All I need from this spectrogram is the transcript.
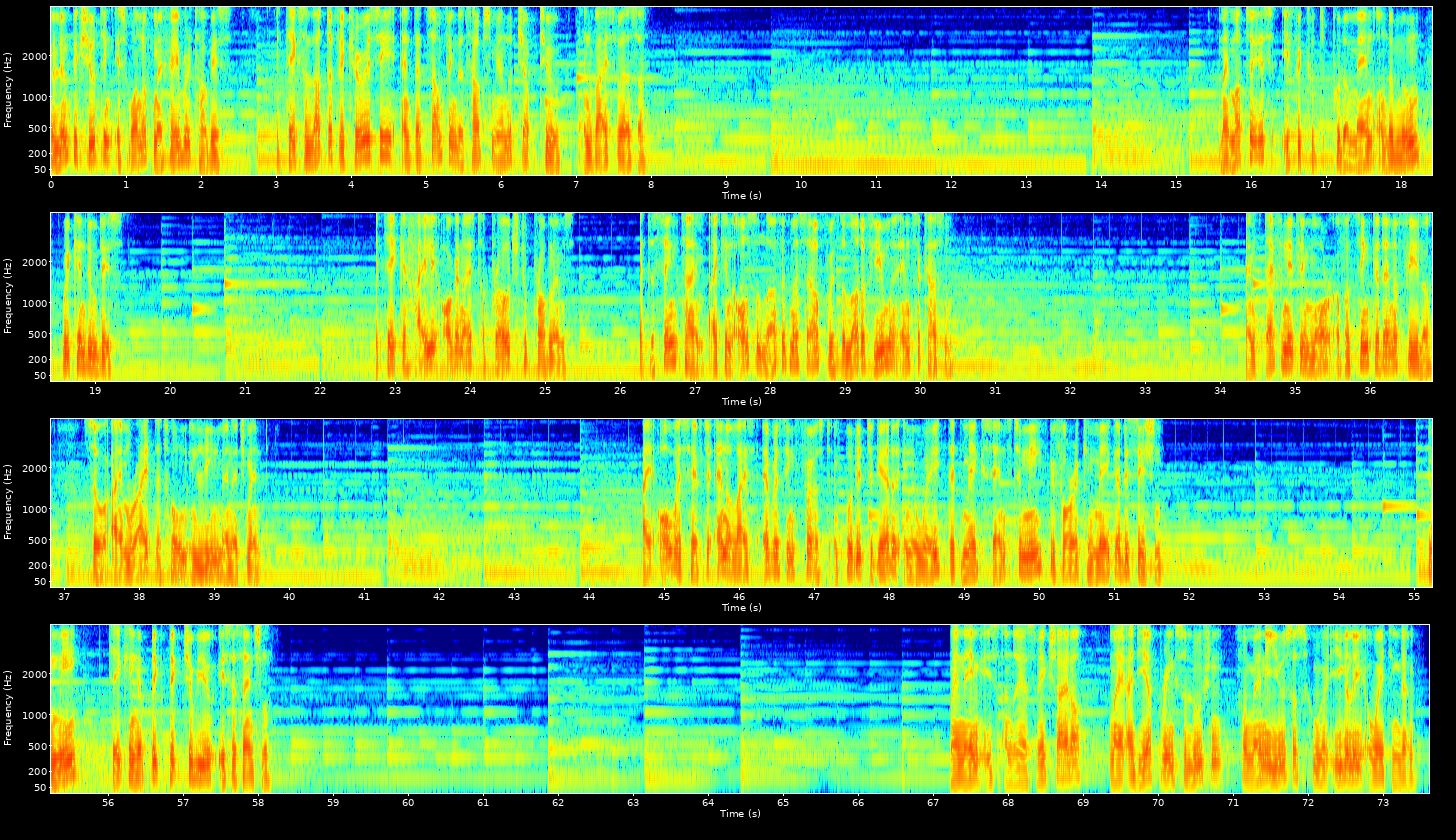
Olympic shooting is one of my favorite hobbies. It takes a lot of accuracy and that's something that helps me on the job too, and vice versa. My motto is, if we could put a man on the moon, we can do this. I take a highly organized approach to problems. At the same time, I can also laugh at myself with a lot of humor and sarcasm. I'm definitely more of a thinker than a feeler, so I am right at home in lean management. I always have to analyze everything first and put it together in a way that makes sense to me before I can make a decision. To me, taking a big picture view is essential. My name is Andreas Wegscheider. My idea brings solution for many users who are eagerly awaiting them.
